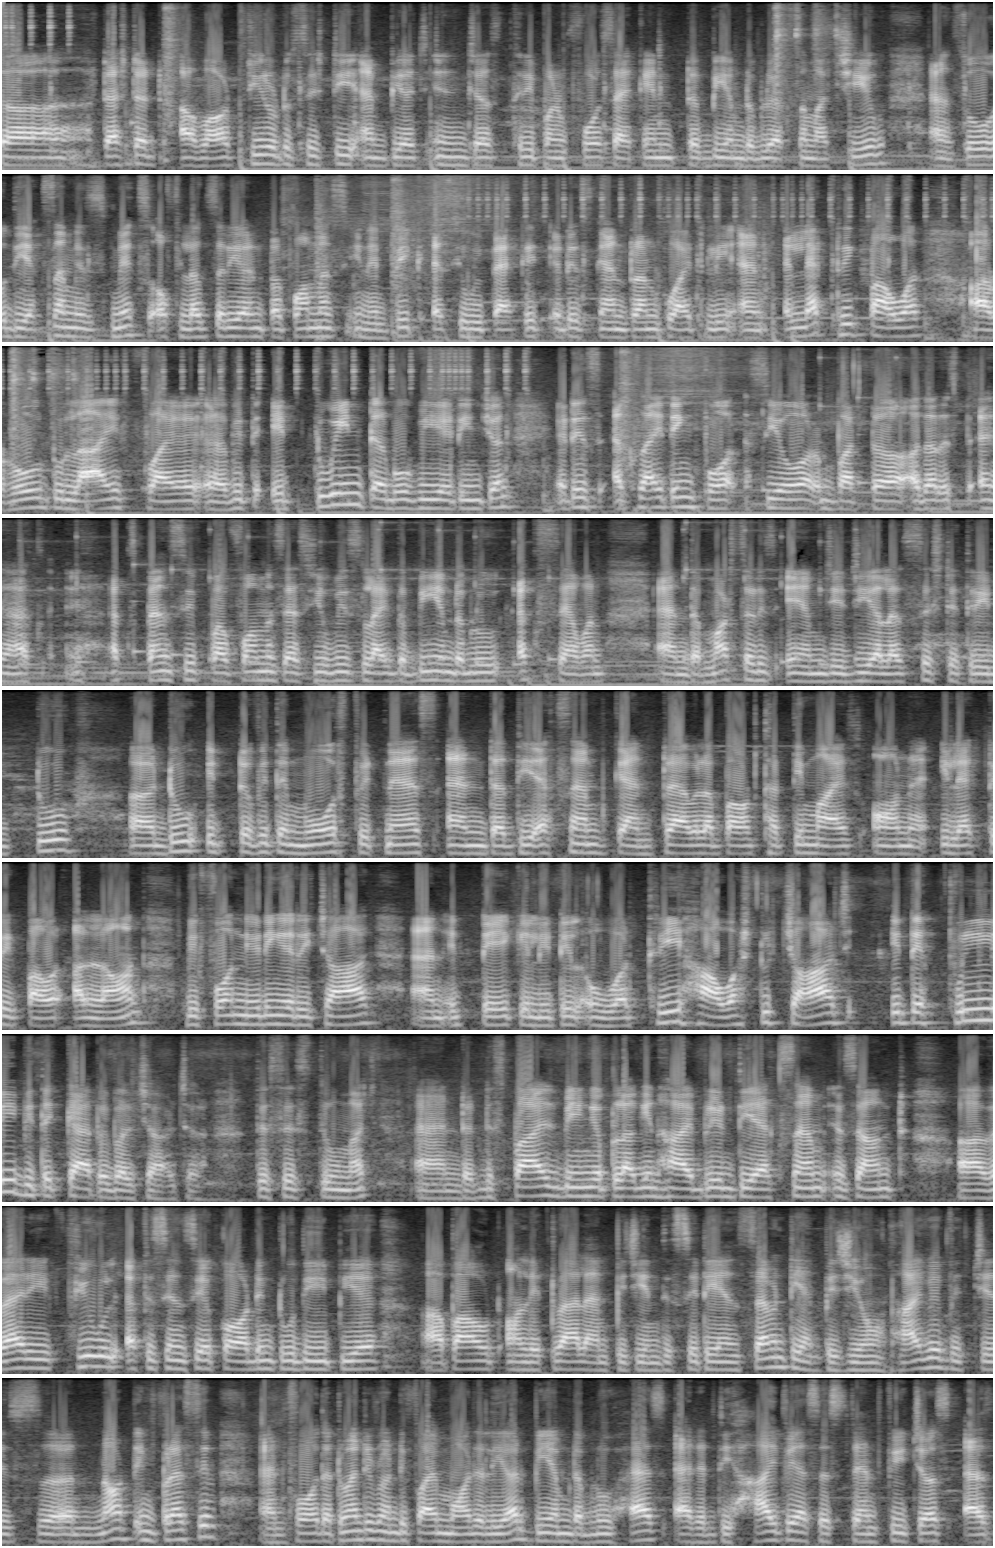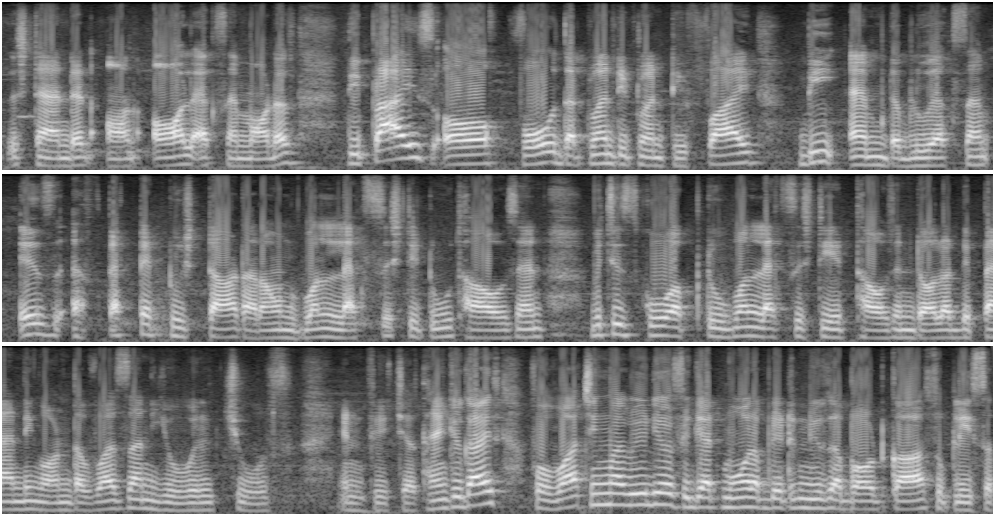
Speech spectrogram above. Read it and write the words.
tested about 0 to 60 mph in just 3.4 second BMW XM achieve and so the XM is mix of luxury and performance in a big SUV package. It is can run quietly and electric power are road to life uh, with a twin turbo V8 engine. It is exciting for sure but uh, other expensive performance SUV SUVs like the BMW X7 and the Mercedes AMG GLS 63 do uh, do it with a more fitness and uh, the XM can travel about 30 miles on electric power alone before needing a recharge and it take a little over 3 hours to charge it a fully with a capable charger. This is too much and despite being a plug-in hybrid the XM isn't uh, very fuel efficiency according to the EPA about only 12 mpg in the city and 70 mpg on highway which is uh, not impressive. And for the 2025 model year BMW has added the highway assistant features as standard on all XM models. The price of for the 2025 BMW XM is expected to start around 1,62,000 which is go up to 1,68,000 dollar depending on the version you will choose in future. Thank you guys for watching my video. If you get more updated news about cars so please subscribe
